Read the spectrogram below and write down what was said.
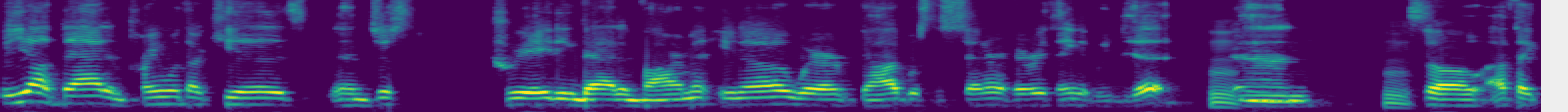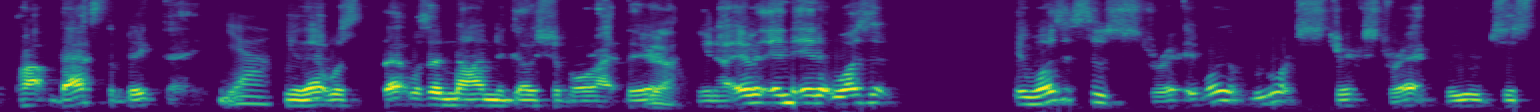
But yeah, that and praying with our kids and just creating that environment, you know, where God was the center of everything that we did, Hmm. and Hmm. so I think pro- that's the big thing. yeah You know, that was that was a non-negotiable right there. Yeah. You know, and, and, and it wasn't it wasn't so strict. It wasn't we weren't strict strict. We were just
